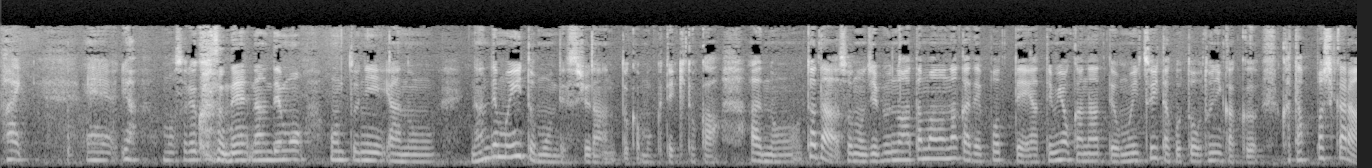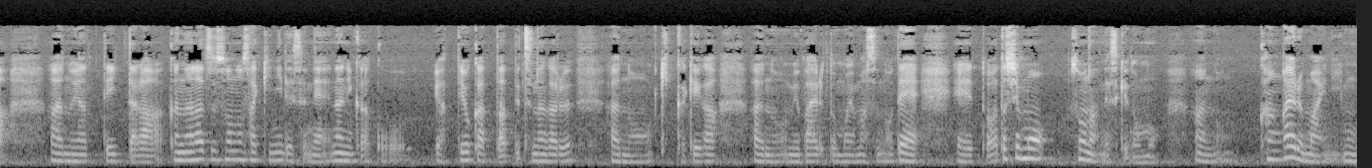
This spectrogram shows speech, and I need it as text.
はい、あはい。えーいやもうそれこそね 何でも本当にあの何でもいいと思うんです手段とか目的とか。あのただその自分の頭の中でポッてやってみようかなって思いついたことをとにかく片っ端からあのやっていったら必ずその先にですね何かこうやってよかったってつながるあのきっかけがあの芽生えると思いますので、えー、と私もそうなんですけどもあの考える前にもう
